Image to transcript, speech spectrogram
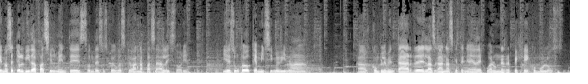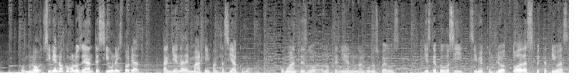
que no se te olvida fácilmente. Son de esos juegos que van a pasar a la historia. Y es un juego que a mí sí me vino a, complementar eh, las ganas que tenía de jugar un RPG como los... Como, no, si bien no como los de antes, sí una historia tan llena de magia y fantasía como, como antes lo, lo obtenían en algunos juegos. Y este juego sí, sí me cumplió todas las expectativas.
